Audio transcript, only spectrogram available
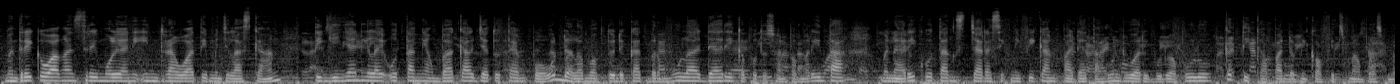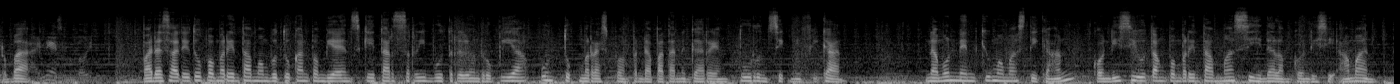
Menteri Keuangan Sri Mulyani Indrawati menjelaskan, tingginya nilai utang yang bakal jatuh tempo dalam waktu dekat bermula dari keputusan pemerintah menarik utang secara signifikan pada tahun 2020 ketika pandemi COVID-19 merebak. Pada saat itu pemerintah membutuhkan pembiayaan sekitar 1.000 triliun rupiah untuk merespon pendapatan negara yang turun signifikan. Namun Menkyu memastikan kondisi utang pemerintah masih dalam kondisi aman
